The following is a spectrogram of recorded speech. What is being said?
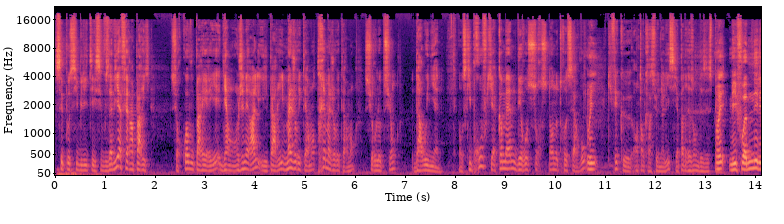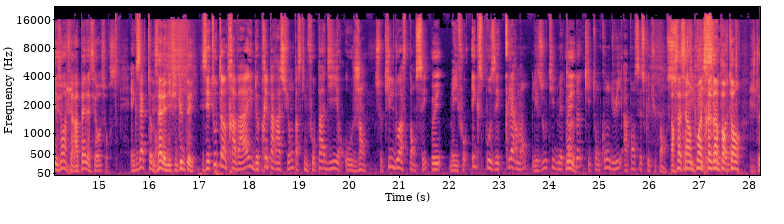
ces possibilités, si vous aviez à faire un pari, sur quoi vous parieriez Eh bien, en général, ils parient majoritairement, très majoritairement, sur l'option darwinienne. Donc, ce qui prouve qu'il y a quand même des ressources dans notre cerveau qui fait qu'en tant que rationaliste, il n'y a pas de raison de désespérer. Oui, mais il faut amener les gens à faire appel à ces ressources. Exactement. C'est ça la difficulté. C'est tout un travail de préparation parce qu'il ne faut pas dire aux gens ce qu'ils doivent penser, oui. mais il faut exposer clairement les outils de méthode qui t'ont conduit à penser ce que tu penses. Alors ça c'est un point très important. Je te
